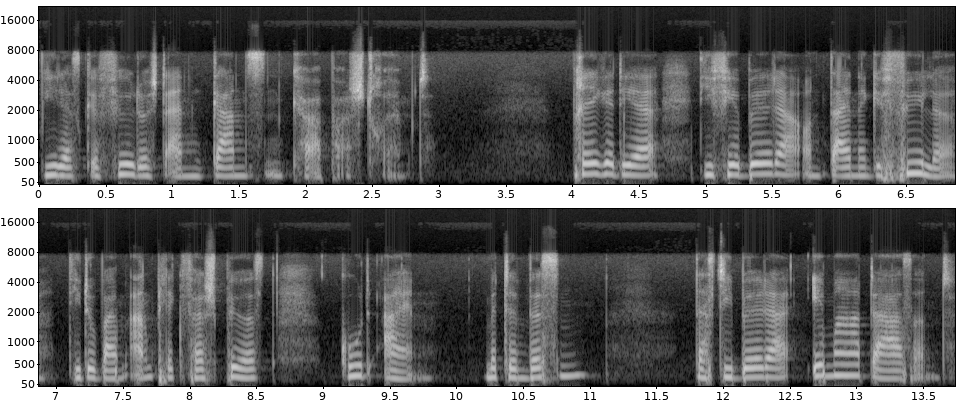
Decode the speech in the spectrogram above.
wie das Gefühl durch deinen ganzen Körper strömt. Präge dir die vier Bilder und deine Gefühle, die du beim Anblick verspürst, gut ein, mit dem Wissen, dass die Bilder immer da sind.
